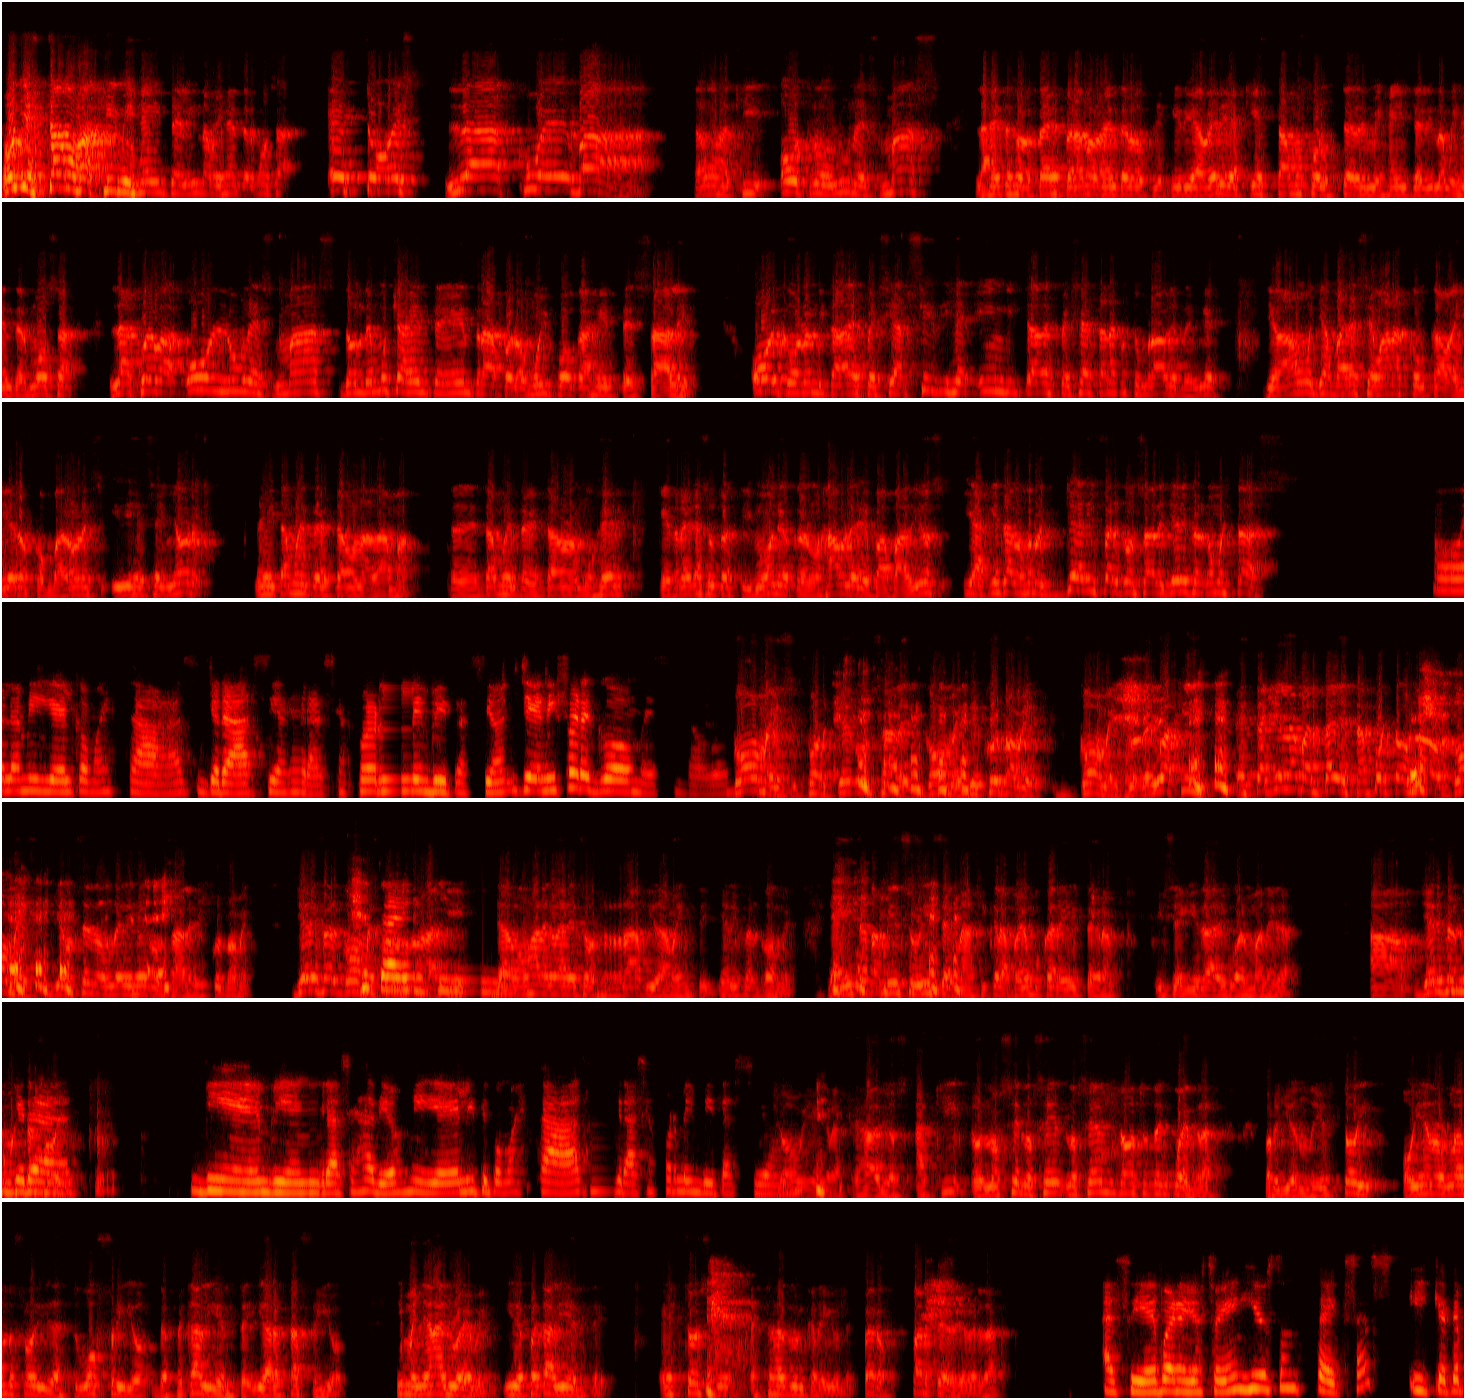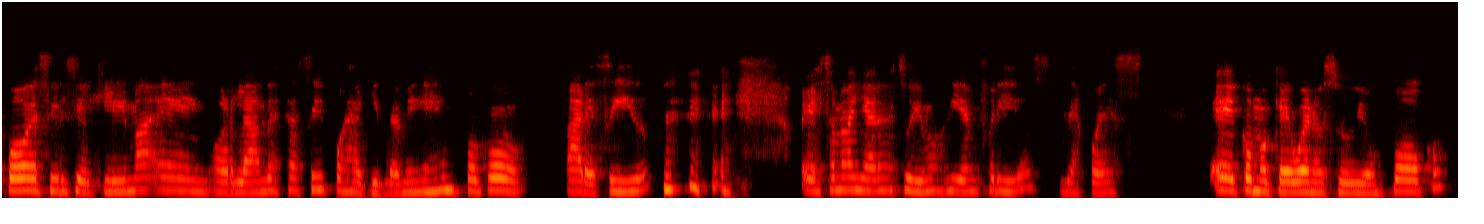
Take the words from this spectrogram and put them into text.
Hoy estamos aquí, mi gente linda, mi gente hermosa. Esto es La Cueva. Estamos aquí otro lunes más. La gente se lo está esperando, la gente lo quería ver y aquí estamos con ustedes, mi gente linda, mi gente hermosa. La Cueva, un lunes más, donde mucha gente entra, pero muy poca gente sale. Hoy con una invitada especial, sí dije invitada especial, están acostumbrados a que Llevamos ya varias semanas con caballeros, con varones y dije, señor, necesitamos entrevistar a una dama necesitamos entrevistar a una mujer que traiga su testimonio, que nos hable de Papá Dios. Y aquí está con nosotros Jennifer González. Jennifer, ¿cómo estás? Hola Miguel, ¿cómo estás? Gracias, gracias por la invitación. Jennifer Gómez. Gómez, ¿por qué González? Gómez, discúlpame, Gómez, lo tengo aquí, está aquí en la pantalla, está por todos lados, Gómez, yo no sé de dónde dije González, discúlpame. Jennifer Gómez, aquí. ya vamos a arreglar eso rápidamente, Jennifer Gómez. Y ahí está también su Instagram, así que la pueden buscar en Instagram y seguirla de igual manera. Ah, Jennifer, ¿cómo estás Bien, bien, gracias a Dios, Miguel. ¿Y tú cómo estás? Gracias por la invitación. Yo bien, gracias a Dios. Aquí, no sé, no sé, no sé dónde tú te encuentras, pero yo donde yo estoy, hoy en Orlando, Florida, estuvo frío, después caliente y ahora está frío. Y mañana llueve y después caliente. Esto es, esto es algo increíble, pero parte de, ¿verdad? Así es, bueno, yo estoy en Houston, Texas, y ¿qué te puedo decir? Si el clima en Orlando está así, pues aquí también es un poco parecido. Esta mañana estuvimos bien fríos, después eh, como que bueno, subió un poco,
